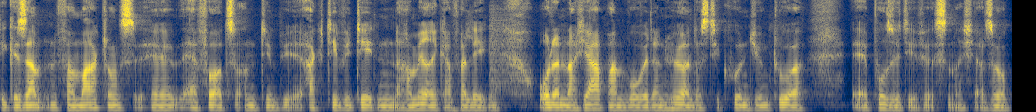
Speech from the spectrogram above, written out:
die gesamten Vermarktungsefforts und die Aktivitäten nach Amerika verlegen oder nach Japan, wo wir dann hören, dass die Konjunktur äh, positiv ist. Nicht? Also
